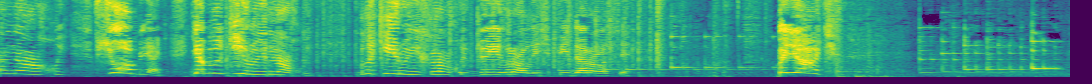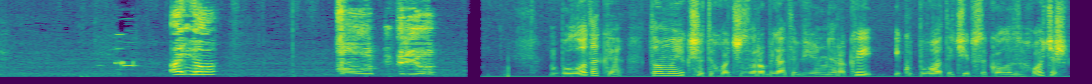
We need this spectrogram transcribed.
Ладно, нахуй. Все, блядь, я блокирую нахуй. Блокирую их нахуй, доигрались, пидорасы. Блядь! Алло. Алло, підріла. Було таке. Тому, якщо ти хочеш заробляти в юні роки і купувати чіпси, коли захочеш,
